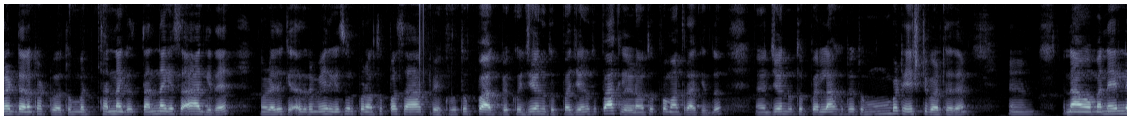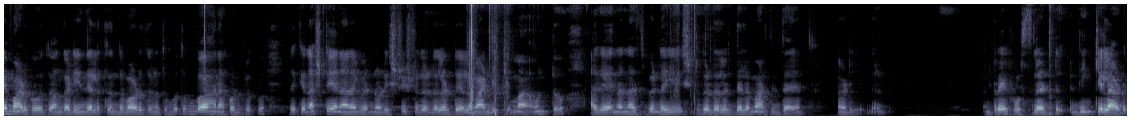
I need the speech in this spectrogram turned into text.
ಲಡ್ಡನ್ನು ಕಟ್ಟುವ, ತುಂಬ ಚೆನ್ನಾಗಿ ತನ್ನಗೆ ಸಹ ಆಗಿದೆ. ನೋಡಿ, ಅದಕ್ಕೆ ಅದರ ಮೇಲೆಗೆ ಸ್ವಲ್ಪ ನಾವು ತುಪ್ಪ ಸಹ ಹಾಕಬೇಕು. ತುಪ್ಪ ಹಾಕಬೇಕು ಜೇನು ತುಪ್ಪ ಜೇನು ತುಪ್ಪ ಹಾಕಲಿಲ್ಲ, ನಾವು ತುಪ್ಪ ಮಾತ್ರ ಹಾಕಿದ್ದು. ಜೇನು ತುಪ್ಪ ಎಲ್ಲ ಹಾಕಿದ್ರೆ ತುಂಬ ಟೇಸ್ಟಿ ಬರ್ತದೆ. ನಾವು ಮನೆಯಲ್ಲೇ ಮಾಡ್ಬೋದು, ಅಂಗಡಿಯಿಂದೆಲ್ಲ ತಂದು ಮಾಡೋದನ್ನು ತುಂಬ ತುಂಬ ಹಣ ಕೊಡಬೇಕು. ಅದಕ್ಕೆ ಅಷ್ಟೇ ನಾನು ನೋಡಿ ಇಷ್ಟಿಷ್ಟು ದೊಡ್ಡ ಲಡ್ಡು ಎಲ್ಲ ಮಾಡಲಿಕ್ಕೆ ಮಾ ಉಂಟು. ಹಾಗೆ ನನ್ನ ಹಸ್ಬೆಂಡ್ ಇಷ್ಟು ದೊಡ್ಡ ಲಡ್ಡೆಲ್ಲ ಮಾಡ್ತಿದ್ದಾರೆ. ನೋಡಿ ಡ್ರೈ ಫ್ರೂಟ್ಸ್ ಲಡ್ಡು, ಡಿಂಕೆ ಲಾಡು.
